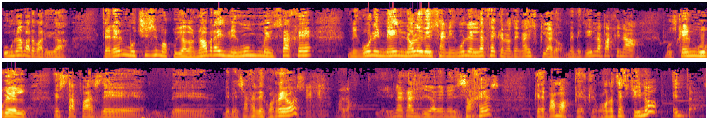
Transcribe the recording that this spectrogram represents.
una barbaridad. Tener muchísimo cuidado. No abráis ningún mensaje, ningún email, no le deis a ningún enlace que lo tengáis claro. Me metí en la página, busqué en Google estafas de, de, de mensajes de correos. Bueno, y hay una cantidad de mensajes que, vamos, que, que como no te es fino, entras.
